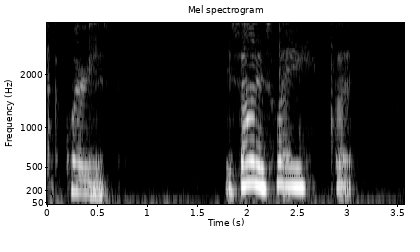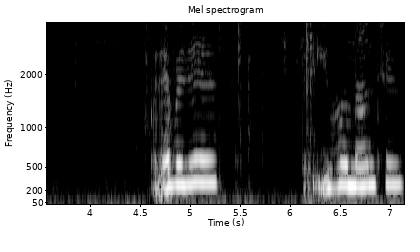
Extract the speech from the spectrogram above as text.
Aquarius. It's on its way, but whatever it is that you hold on to,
